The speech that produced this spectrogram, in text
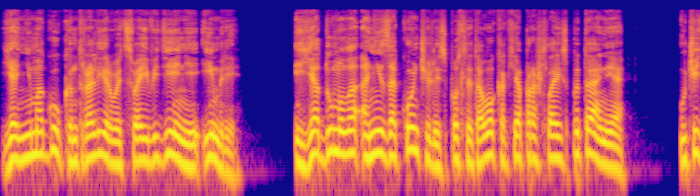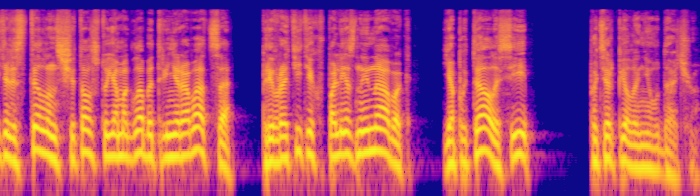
Я не могу контролировать свои видения, Имри. И я думала, они закончились после того, как я прошла испытание. Учитель Стеллан считал, что я могла бы тренироваться, превратить их в полезный навык. Я пыталась и потерпела неудачу.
